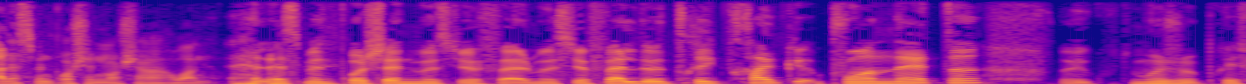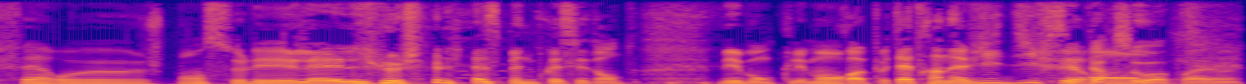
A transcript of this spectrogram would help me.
À la semaine prochaine, mon cher Erwan. À la semaine prochaine, Monsieur Fall. Monsieur Fall de TrickTrack.net. Bah, écoute, moi, je préfère, euh, je pense, les, les- le jeu de la semaine précédente. Mais bon, Clément aura peut-être un avis C'est différent. perso après. ouais.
